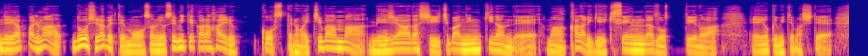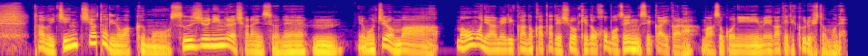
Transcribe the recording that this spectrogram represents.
で、やっぱりまあ、どう調べても、その寄せ見てから入るコースってのが一番まあ、メジャーだし、一番人気なんで、まあ、かなり激戦だぞっていうのは、えー、よく見てまして、多分一日あたりの枠も数十人ぐらいしかないんですよね。うん。でもちろんまあ、まあ、主にアメリカの方でしょうけど、ほぼ全世界から、まあ、そこにめがけてくる人もね、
